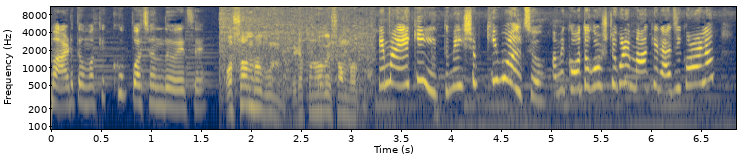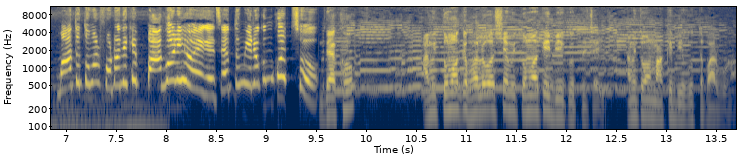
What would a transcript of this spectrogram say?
মার তোমাকে খুব পছন্দ হয়েছে। অসম্ভব অনু এটা কোনোভাবে সম্ভব না। এ মা এ কি? তুমি এসব কি বলছো? আমি কত কষ্ট করে মাকে রাজি করালাম মা তো তোমার ফটো দেখে পাগলই হয়ে গেছে। আর তুমি এরকম করছ? দেখো আমি তোমাকে ভালোবাসি আমি তোমাকেই বিয়ে করতে চাই। আমি তোমার মাকে বিয়ে করতে পারব না।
